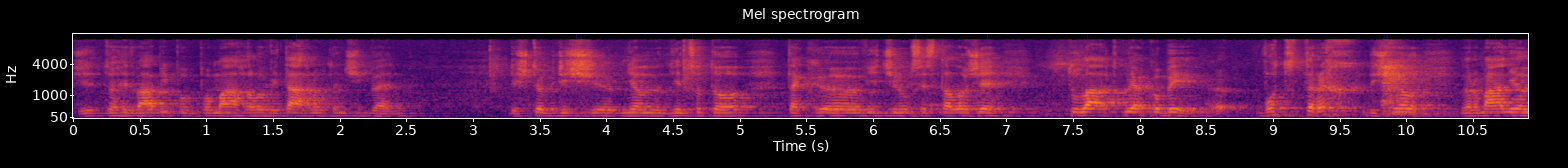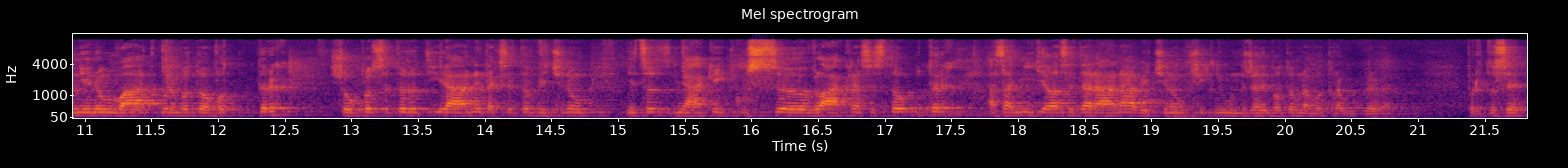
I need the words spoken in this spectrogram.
Že to hedvábí pomáhalo vytáhnout ten šíp ven. Když to, když měl něco to, tak eh, většinou se stalo, že tu látku jakoby eh, odtrh, když měl normálně lněnou vátku nebo to odtrh, šoupl se to do té rány, tak se to většinou něco, nějaký kus vlákna se z toho utrh a zanítila se ta rána a většinou všichni umřeli potom na otravu krve. Proto, se,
